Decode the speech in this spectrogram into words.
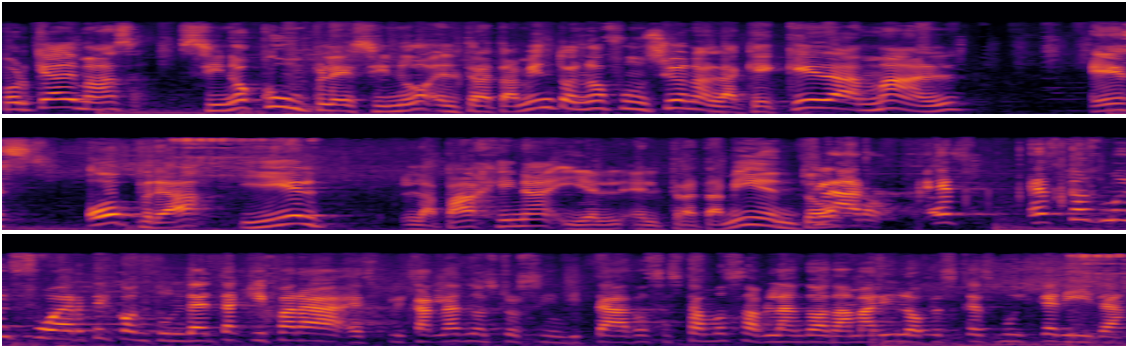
porque además, si no cumple, si no, el tratamiento no funciona, la que queda mal es Oprah y el, la página y el, el tratamiento. Claro, es, esto es muy fuerte y contundente aquí para explicarle a nuestros invitados. Estamos hablando a Damari López, que es muy querida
